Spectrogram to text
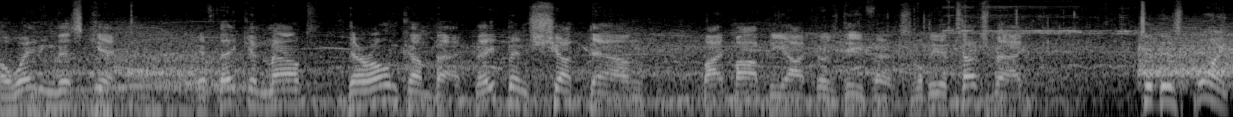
awaiting this kick. If they can mount their own comeback, they've been shut down by Bob Diaco's defense. It'll be a touchback. To this point,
